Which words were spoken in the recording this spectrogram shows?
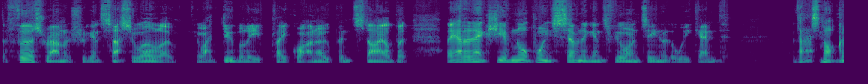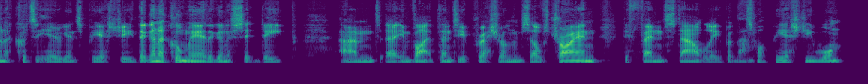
the first round, which was against Sassuolo, who I do believe play quite an open style. But they had an XG of 0.7 against Fiorentina at the weekend. That's not going to cut it here against PSG. They're going to come here, they're going to sit deep and uh, invite plenty of pressure on themselves, try and defend stoutly. But that's what PSG want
